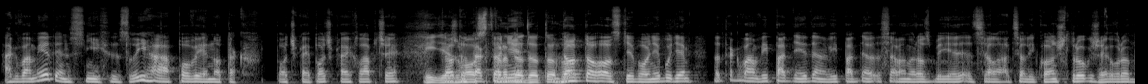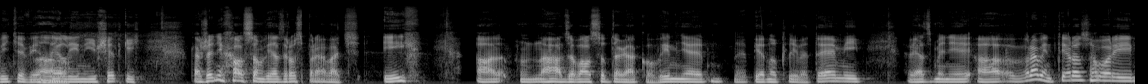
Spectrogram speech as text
Ak vám jeden z nich zlyhá a povie, no tak počkaj, počkaj, chlapče, Ideš toto, takto nie, do toho? do toho s tebou nebudem, no tak vám vypadne jeden, vypadne, sa vám rozbije celá, celý konštrukt, že urobíte v jednej Áno. línii všetkých. Takže nechal som viac rozprávať ich, a nahádzoval som tak ako vy mne jednotlivé témy, viac menej. A vravím, tie rozhovory e,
